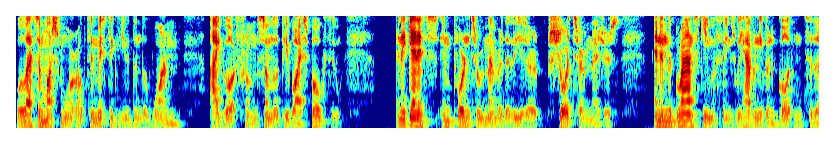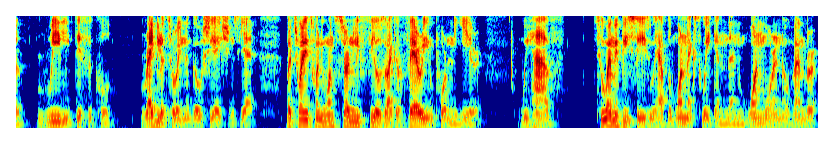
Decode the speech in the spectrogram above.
Well, that's a much more optimistic view than the one I got from some of the people I spoke to. And again, it's important to remember that these are short-term measures and in the grand scheme of things, we haven't even gotten to the really difficult regulatory negotiations yet. But 2021 certainly feels like a very important year. We have two MEPCs, we have the one next week and then one more in November.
